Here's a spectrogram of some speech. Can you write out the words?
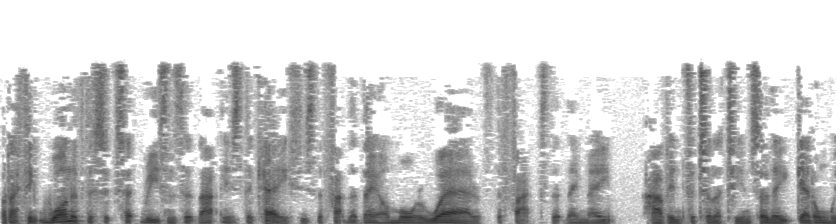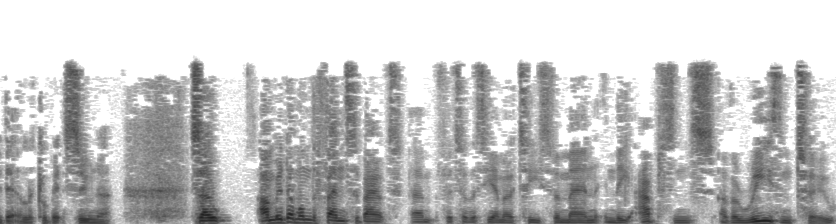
But I think one of the success reasons that that is the case is the fact that they are more aware of the fact that they may have infertility and so they get on with it a little bit sooner. So I'm bit on the fence about um, fertility MOTs for men in the absence of a reason to,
